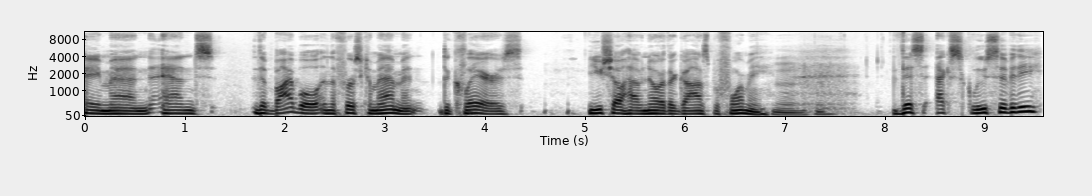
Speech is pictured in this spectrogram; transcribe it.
Amen. And the Bible in the first commandment declares, "You shall have no other gods before me." Mm-hmm. This exclusivity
